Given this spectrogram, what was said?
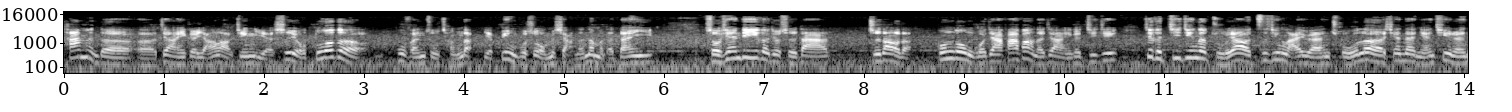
他们的呃这样一个养老金也是有多个部分组成的，也并不是我们想的那么的单一。首先，第一个就是大家知道的公共国家发放的这样一个基金，这个基金的主要资金来源，除了现在年轻人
